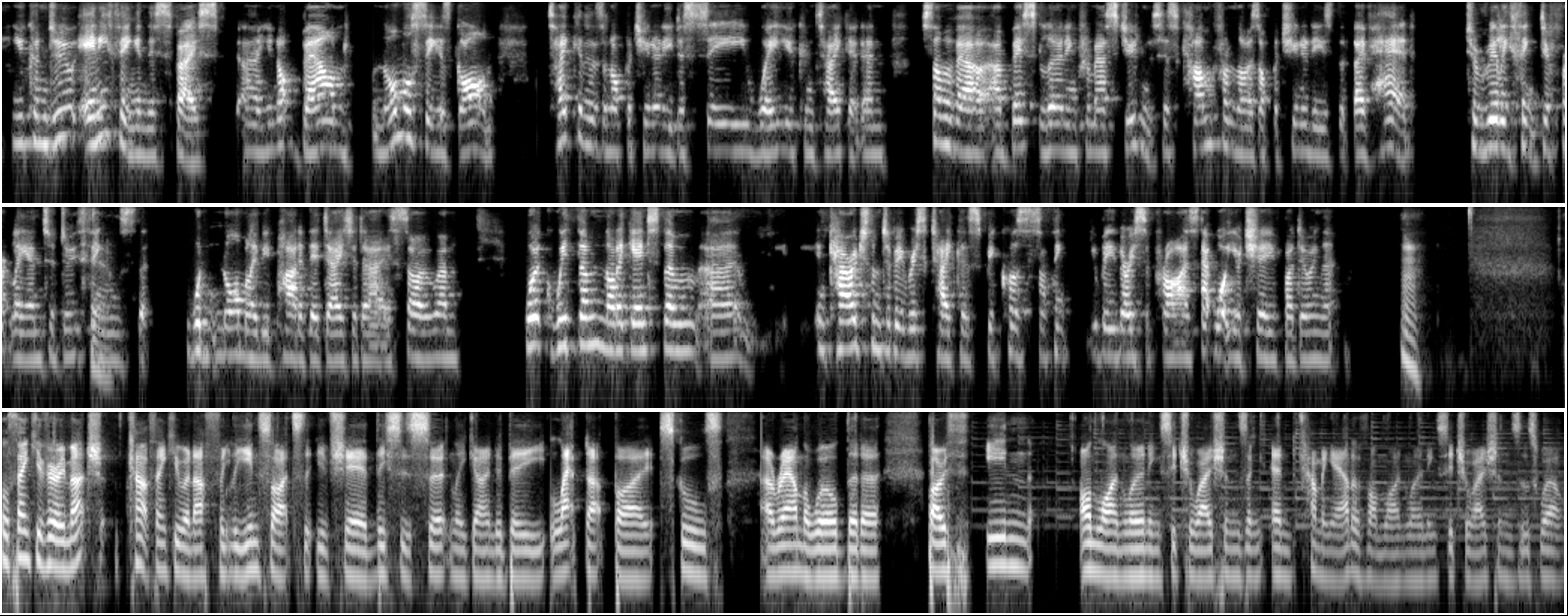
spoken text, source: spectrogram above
you can do anything in this space. Uh, you're not bound. Normalcy is gone. Take it as an opportunity to see where you can take it. And some of our, our best learning from our students has come from those opportunities that they've had to really think differently and to do things yeah. that wouldn't normally be part of their day to day. So um, work with them, not against them. Uh, encourage them to be risk takers because I think you'll be very surprised at what you achieve by doing that. Mm. Well, thank you very much. Can't thank you enough for the insights that you've shared. This is certainly going to be lapped up by schools around the world that are both in online learning situations and, and coming out of online learning situations as well.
